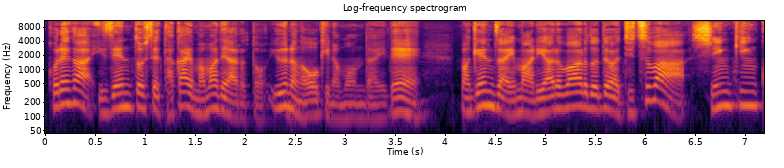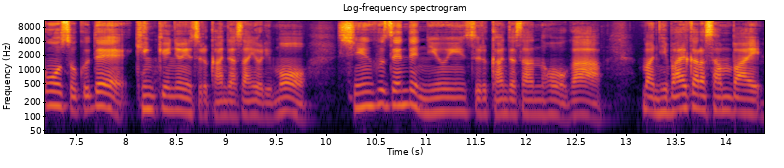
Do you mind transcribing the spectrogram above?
これが依然として高いままであるというのが大きな問題で、まあ、現在、まあ、リアルワールドでは実は心筋梗塞で緊急入院する患者さんよりも、心不全で入院する患者さんの方が、まあ、2倍から3倍、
